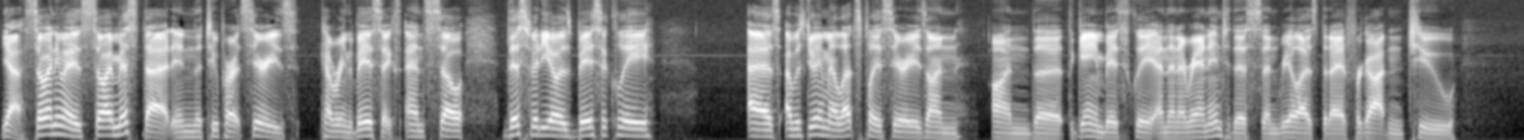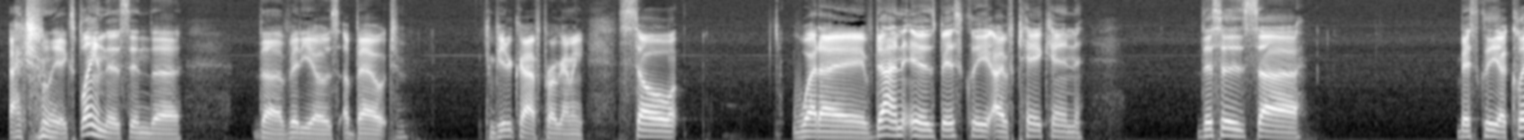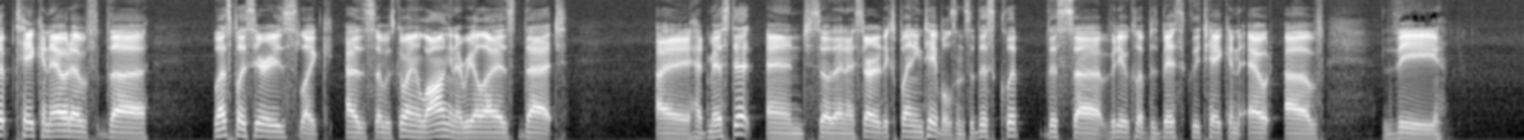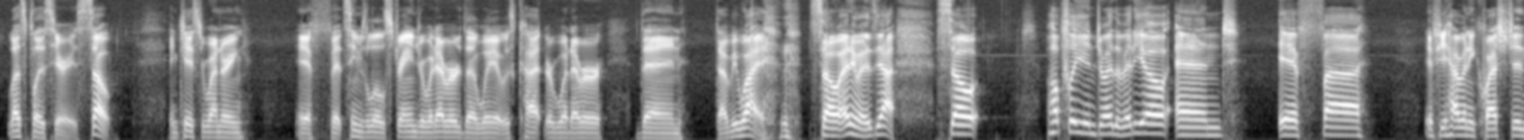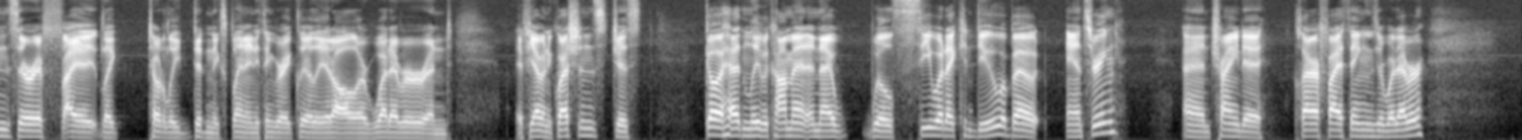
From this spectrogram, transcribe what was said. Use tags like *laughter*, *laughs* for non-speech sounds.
yeah, so anyways, so I missed that in the two-part series covering the basics. And so this video is basically as I was doing my Let's Play series on on the the game basically, and then I ran into this and realized that I had forgotten to actually *laughs* explain this in the the videos about Computercraft programming. So what I've done is basically I've taken this is uh, basically a clip taken out of the Let's Play series like as I was going along and I realized that I had missed it, and so then I started explaining tables. And so this clip, this uh, video clip, is basically taken out of the Let's Play series. So, in case you're wondering if it seems a little strange or whatever, the way it was cut or whatever, then that'd be why. *laughs* so, anyways, yeah. So, hopefully you enjoy the video, and if uh, if you have any questions or if I like totally didn't explain anything very clearly at all or whatever, and if you have any questions, just go ahead and leave a comment, and I will see what I can do about answering and trying to clarify things or whatever.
